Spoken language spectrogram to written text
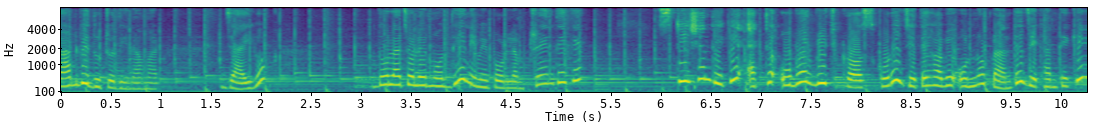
কাটবে দুটো দিন আমার। যাই হোক দোলাচলের মধ্যে নেমে পড়লাম ট্রেন থেকে। স্টেশন থেকে একটা ওভারব্রিজ ক্রস করে যেতে হবে অন্য প্রান্তে, যেখান থেকে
